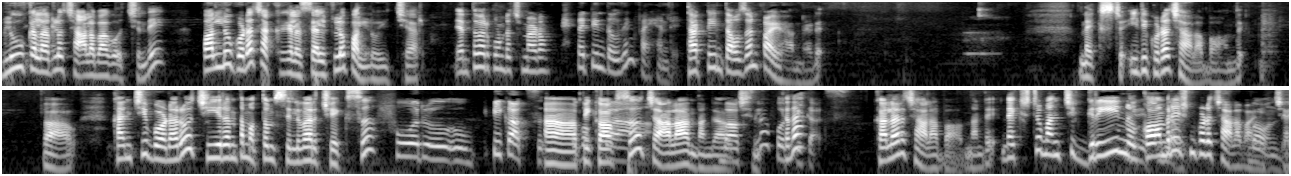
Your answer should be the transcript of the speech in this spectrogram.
బ్లూ కలర్లో చాలా బాగా వచ్చింది. పళ్ళు కూడా చక్కగా సెల్ఫ్లో పళ్ళు ఇచ్చారు. ఎంతవరకు ఉండొచ్చు madam? Thirteen thousand five hundred. Thirteen thousand five hundred. Next ఇది కూడా చాలా బాగుంది. కంచి బోర్డరు చీరంతా మొత్తం silver checks four peacocks peacocks చాలా అందంగా వచ్చింది కదా? కలర్ చాలా బాగుందండి. నెక్స్ట్ మంచి గ్రీన్ కాంబినేషన్ కూడా చాలా బాగా బాగుంది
